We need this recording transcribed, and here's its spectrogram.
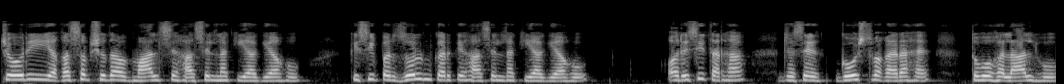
چوری یا غصب شدہ مال سے حاصل نہ کیا گیا ہو، کسی پر ظلم کر کے حاصل نہ کیا گیا ہو۔ اور اسی طرح جیسے گوشت وغیرہ ہے تو وہ حلال ہو۔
